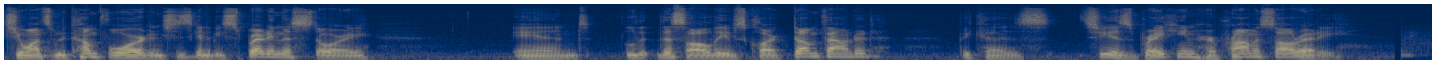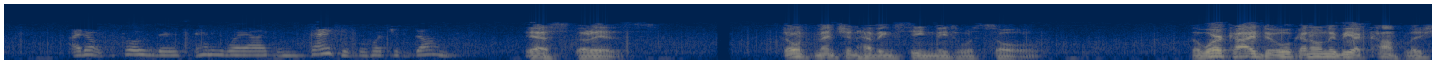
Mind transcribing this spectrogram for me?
she wants him to come forward and she's going to be spreading this story. And this all leaves Clark dumbfounded because she is breaking her promise already. I don't suppose there's any way I can thank you for what you've done. Yes, there is. Don't mention having seen me to a soul. The work I do can only be accomplished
